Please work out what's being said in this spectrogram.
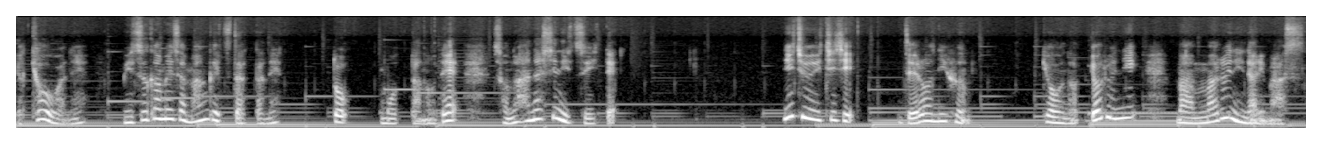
いや今日はね水亀座満月だったねと思ったのでその話について21時02分今日の夜にまん丸になります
